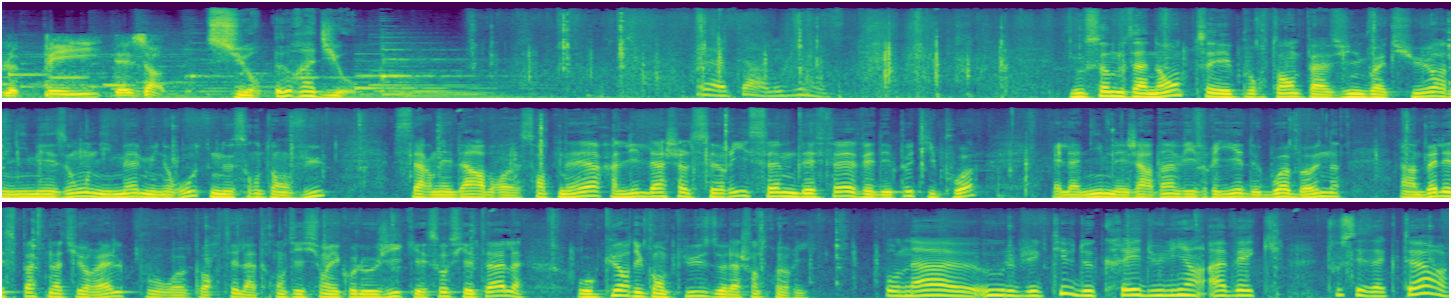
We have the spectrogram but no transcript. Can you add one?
le pays des hommes. Sur Euradio. La terre, elle est bien. Nous sommes à Nantes et pourtant pas une voiture, ni maison, ni même une route ne sont en vue. Cernée d'arbres centenaires, Lila Chalcerie sème des fèves et des petits pois. Elle anime les jardins vivriers de Boisbonne, un bel espace naturel pour porter la transition écologique et sociétale au cœur du campus de la Chantrerie. On a euh, l'objectif de créer du lien avec tous ces acteurs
